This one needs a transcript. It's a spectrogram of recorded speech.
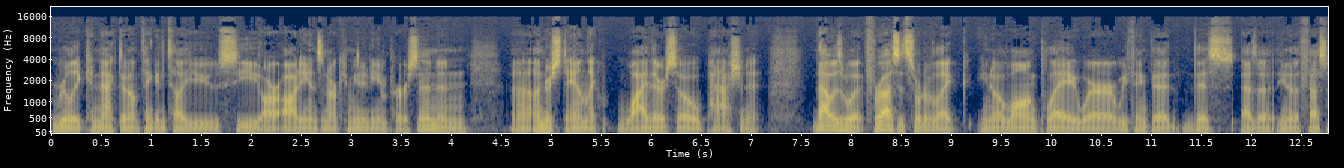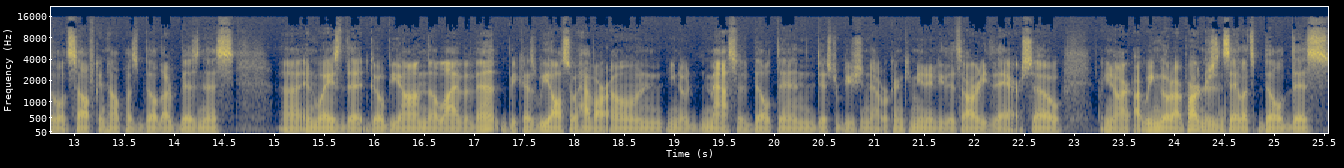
really connect. I don't think until you see our audience and our community in person and uh, understand like why they're so passionate that was what for us it's sort of like you know a long play where we think that this as a you know the festival itself can help us build our business uh, in ways that go beyond the live event because we also have our own you know massive built-in distribution network and community that's already there. So you know our, we can go to our partners and say let's build this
